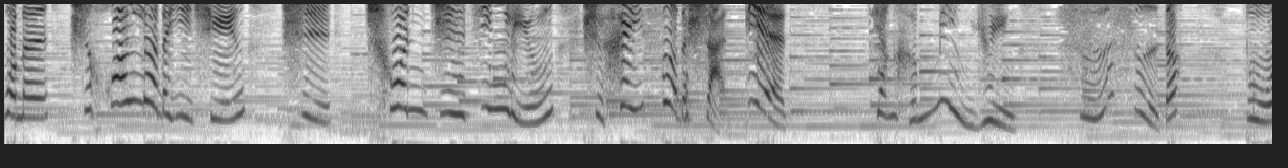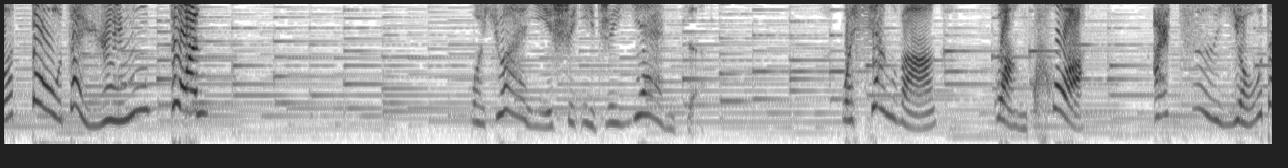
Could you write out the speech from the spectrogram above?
我们是欢乐的一群，是春之精灵，是黑色的闪电，将和命运死死的搏斗在云端。我愿意是一只燕子，我向往广阔而自由的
